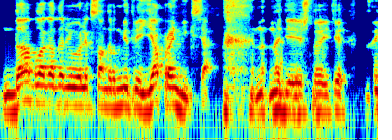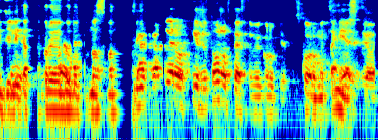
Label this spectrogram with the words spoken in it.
Да, благодарю, Александр Дмитрий. Я проникся. Надеюсь, что эти зрители, которые будут нас смотреть... Во-первых, ты же тоже в тестовой группе. Скоро мы тебе сделаем.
